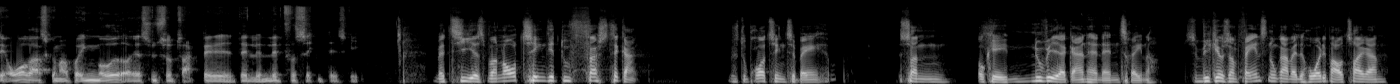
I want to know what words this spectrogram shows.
det overrasker mig på ingen måde, og jeg synes som sagt, det, det er lidt for sent, det er sket. Mathias, hvornår tænkte du første gang, hvis du prøver at tænke tilbage, sådan, okay, nu vil jeg gerne have en anden træner. Så vi kan jo som fans nogle gange være lidt hurtige på aftrækkeren,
